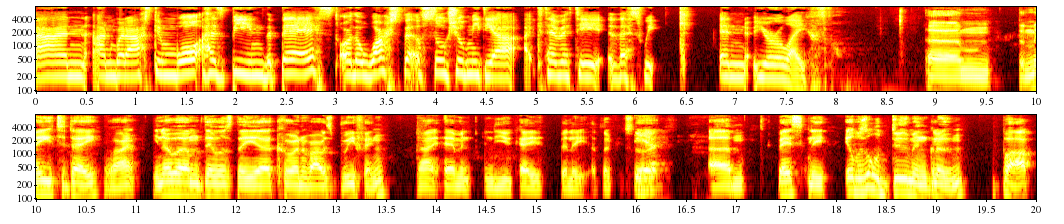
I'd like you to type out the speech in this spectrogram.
and and we're asking what has been the best or the worst bit of social media activity this week in your life. Um, for me today, right? You know, um, there was the uh, coronavirus briefing, right here in, in the UK, Billy. I don't know if you saw it. Um, basically it was all doom and gloom. But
